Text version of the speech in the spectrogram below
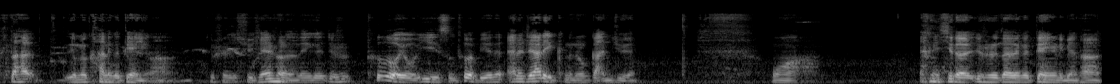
大家有没有看那个电影啊？就是许先生的那个，就是特有意思，特别的 energetic 那种感觉，哇！你 记得就是在那个电影里面，他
